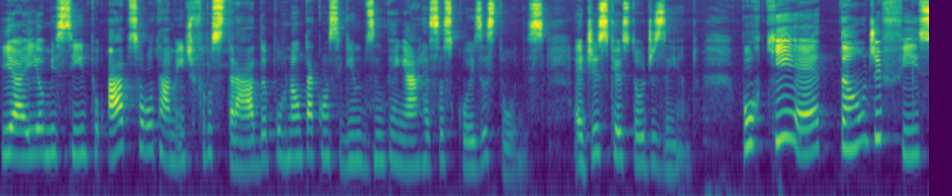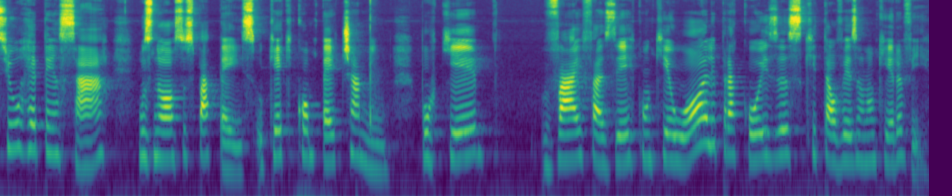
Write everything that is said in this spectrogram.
e aí eu me sinto absolutamente frustrada por não estar tá conseguindo desempenhar essas coisas todas. É disso que eu estou dizendo. Por que é tão difícil repensar os nossos papéis? O que é que compete a mim? Porque vai fazer com que eu olhe para coisas que talvez eu não queira ver,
